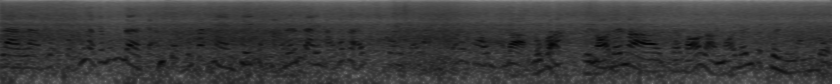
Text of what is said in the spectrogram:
là là vẫn là cái vấn đề cảm xúc của khách hàng khi họ đến đây họ có thể quay trở lại nữa hay không Dạ đúng rồi. Thì nói đến là cái đó là nói đến cái tiềm năng đột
